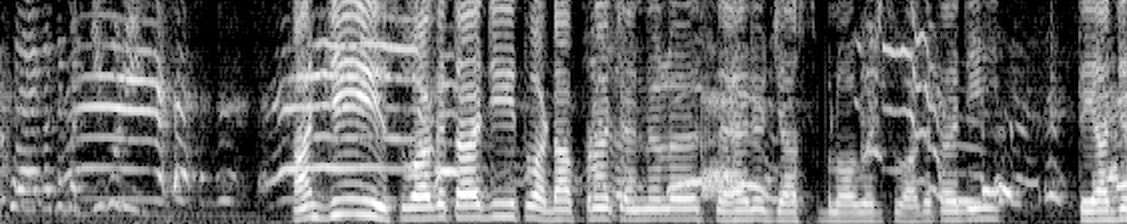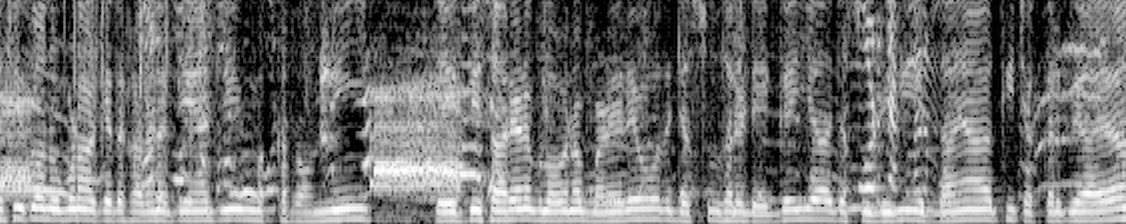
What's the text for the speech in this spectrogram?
ਸਾਈਕਲ ਤੇ ਬੱਜੀ ਕੁੜੀ। ਹਾਂਜੀ ਸਵਾਗਤ ਹੈ ਜੀ ਤੁਹਾਡਾ ਆਪਣਾ ਚੈਨਲ ਸਹਿਜ ਜਸ ਬਲੌਗ ਵਿੱਚ ਸਵਾਗਤ ਹੈ ਜੀ। ਤੇ ਅੱਜ ਅਸੀਂ ਤੁਹਾਨੂੰ ਬਣਾ ਕੇ ਦਿਖਾਉਣ ਲੱਗੇ ਹਾਂ ਜੀ ਮਕਰੋਨੀ ਤੇ ਇੱਥੇ ਸਾਰਿਆਂ ਨੇ ਬਲੌਗ ਨਾਲ ਬਣੇ ਰਹੋ ਤੇ ਜੱਸੂ ਸਾਲੇ ਡਿੱਗ ਗਈ ਆ। ਜੱਸੂ ਡਿੱਗੀ ਇਦਾਂ ਆ ਕਿ ਚੱਕਰ ਪਿਆ ਆ?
